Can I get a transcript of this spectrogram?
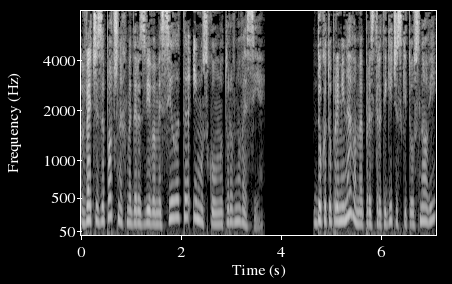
Вече започнахме да развиваме силата и мускулното равновесие. Докато преминаваме през стратегическите основи,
